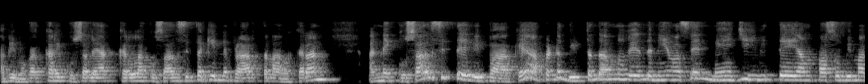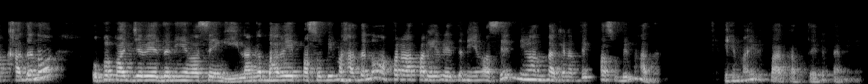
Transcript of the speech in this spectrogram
අපි මොකක් හරි කුසලයක් කරලා කුසල් සිතකින් ප්‍රාර්ථනාව කරන්නේ. අන්නේ කුසල් සිතේ විපාකය අපිට ditta ධම්ම වේදනීය වශයෙන් මේ ජීවිතේ යම් පසුබිමක් හදනවා. උපපජ්ජ වේදනීය වශයෙන් ඊළඟ භවයේ පසුබිම හදනවා. අපරාපරිය වේදනීය වශයෙන් නිවන් දකින තෙක් පසුබිම හදනවා. එහෙමයි විපාකත්වයට පැමිණෙන්නේ.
